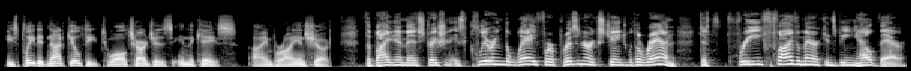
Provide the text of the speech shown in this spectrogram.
He's pleaded not guilty to all charges in the case. I'm Brian Shook. The Biden administration is clearing the way for a prisoner exchange with Iran to free five Americans being held there.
